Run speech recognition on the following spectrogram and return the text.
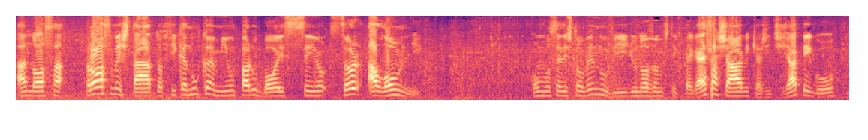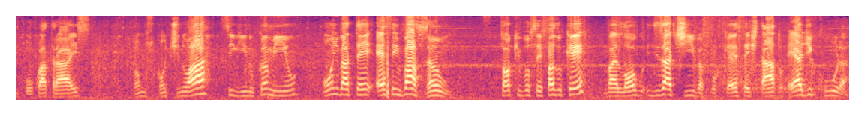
A nossa próxima estátua fica no caminho para o boss Senhor Sir Alone. Como vocês estão vendo no vídeo, nós vamos ter que pegar essa chave que a gente já pegou um pouco atrás. Vamos continuar seguindo o caminho onde vai ter essa invasão. Só que você faz o que? Vai logo e desativa, porque essa estátua é a de cura.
